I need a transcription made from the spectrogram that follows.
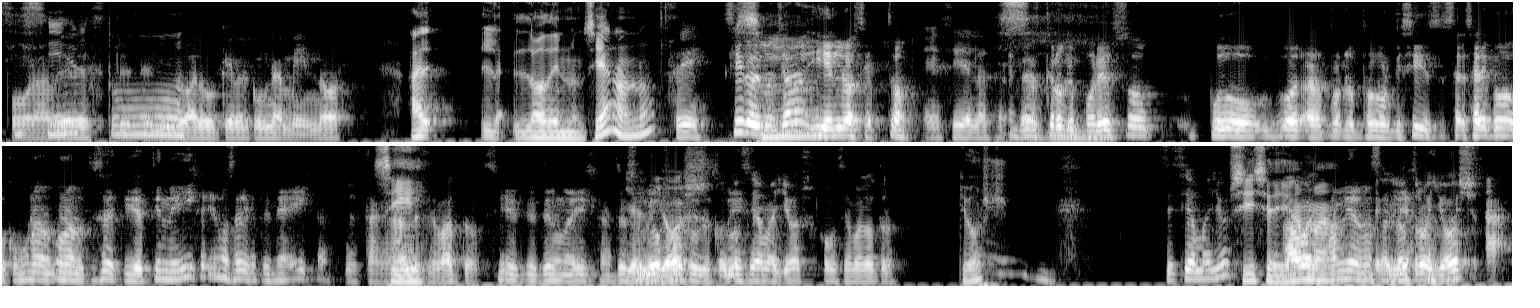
sí, por haber este, tenido algo que ver con una menor. Al- lo denunciaron, ¿no? Sí, Sí, lo Sí. denunciaron y él lo aceptó. eh, sí, él aceptó. Entonces creo que por eso pudo, por- porque sí, sa- sale como, como una, una noticia de que ya tiene hija, yo no sabía que tenía hija. Está Sí. grande ese vato. Sí, tiene una hija. Y Entonces el Josh, ¿cómo hija. se llama Josh? ¿Cómo se llama el otro? Josh. ¿Sí se llama Josh? Sí, se Ah, llama. bueno, Ah, mira, no el otro Josh ah,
